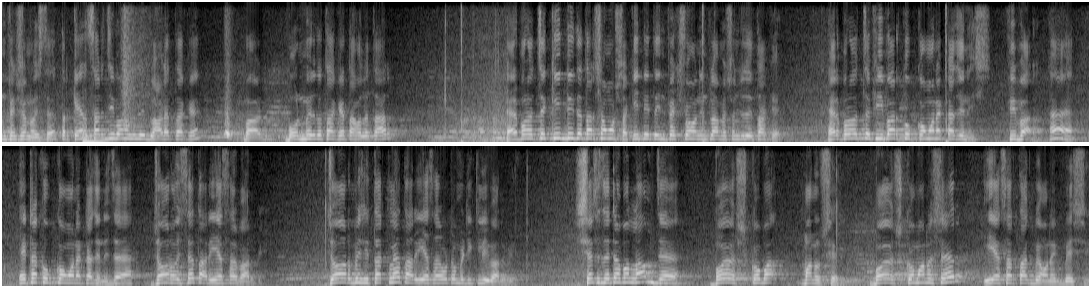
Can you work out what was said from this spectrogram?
ইনফেকশন হয়েছে তার ক্যান্সার জীবাণু যদি ব্লাডে থাকে বা বোন মেরুতে থাকে, তাহলে তার এরপর হচ্ছে কিডনিতে তার সমস্যা। কিডনিতে ইনফেকশন ইনফ্লামেশন যদি থাকে, এরপর হচ্ছে ফিভার খুব কমন একটা জিনিস। ফিভার হ্যাঁ? এটা খুব কমন একটা জিনিস যে জ্বর হয়েছে তার ইএসআর বাড়বে। জ্বর বেশি থাকলে তার ইএসআর অটোমেটিকলি বাড়বে। শেষে যেটা বললাম যে বয়স্ক বা মানুষের, বয়স্ক মানুষের ইএসআর থাকবে অনেক বেশি।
